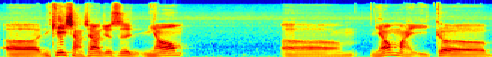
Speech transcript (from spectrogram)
呃，你可以想象，就是你要呃，你要买一个。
